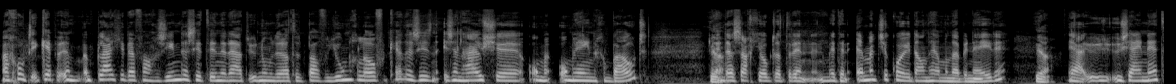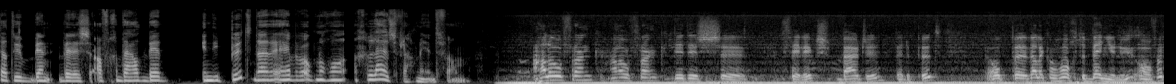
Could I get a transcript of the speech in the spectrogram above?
Maar goed, ik heb een, een, plaatje daarvan gezien. Daar zit inderdaad, u noemde dat het paviljoen, geloof ik. Hè? Er is, is een huisje om, omheen gebouwd. Ja. En daar zag je ook dat er een, met een emmertje kon je dan helemaal naar beneden. Ja. Ja, u, u zei net dat u bent wel eens afgedaald bent in die put. Daar hebben we ook nog een geluidsfragment van. Hallo Frank, hallo Frank. Dit is uh, Felix, buiten bij de put. Op uh, welke hoogte ben je nu? Over.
